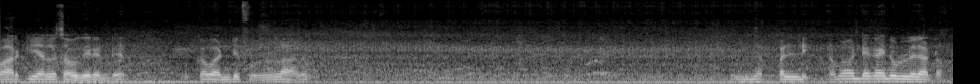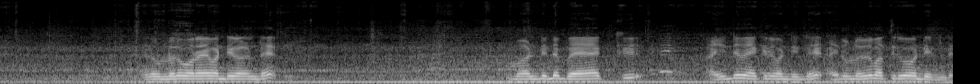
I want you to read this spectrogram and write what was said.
പാർക്ക് ചെയ്യാനുള്ള സൗകര്യമുണ്ട്. ഒക്കെ വണ്ടി ഫുള്ളാണ് പള്ളി നമ്മുടെ വണ്ടിയൊക്കെ അതിന്റെ ഉള്ളിലാട്ടോ. അതിന്റെ ഉള്ളിൽ കുറേ വണ്ടികളുണ്ട്. വണ്ടിന്റെ ബാക്ക് അതിന്റെ ബാക്കിൽ വണ്ടിയുണ്ട്. അതിന്റെ ഉള്ളിൽ പത്ത് രൂപ വണ്ടിയുണ്ട്.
